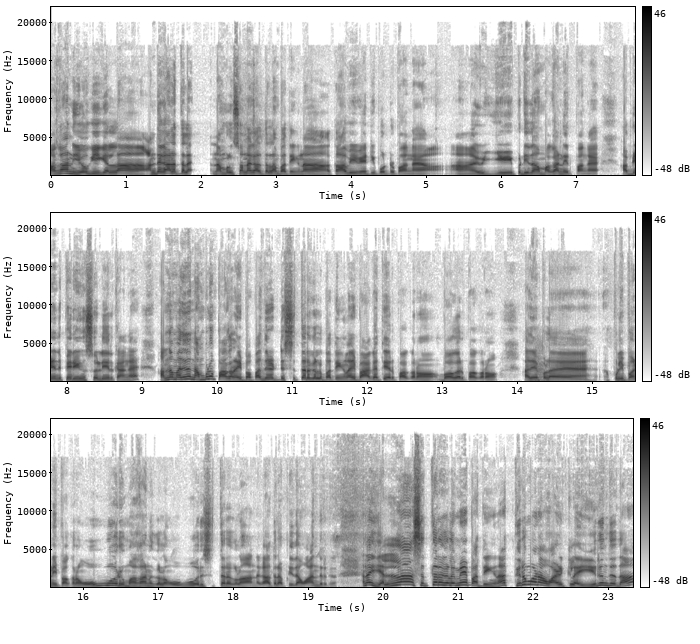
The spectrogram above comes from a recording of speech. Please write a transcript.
மகான் யோகிகள்லாம் அந்த காலத்தில் நம்மளுக்கு சொன்ன காலத்திலலாம் பார்த்தீங்கன்னா காவி வேட்டி போட்டிருப்பாங்க இப்படி தான் மகான் இருப்பாங்க அப்படின்னு பெரியவங்க சொல்லியிருக்காங்க. அந்த மாதிரி தான் நம்மளும் பார்க்குறோம் இப்போ பதினெட்டு சித்தர்கள் பார்த்தீங்கன்னா இப்போ அகத்தியர் பார்க்குறோம் போகர் பார்க்குறோம் அதே போல் புலிப்பாணி பார்க்குறோம் ஒவ்வொரு மகான்களும் ஒவ்வொரு சித்தர்களும் அந்த காலத்தில் அப்படி தான் வாழ்ந்துருக்காங்க. ஆனால் எல்லா சித்தர்களுமே பார்த்தீங்கன்னா திருமண வாழ்க்கையில் இருந்து தான்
